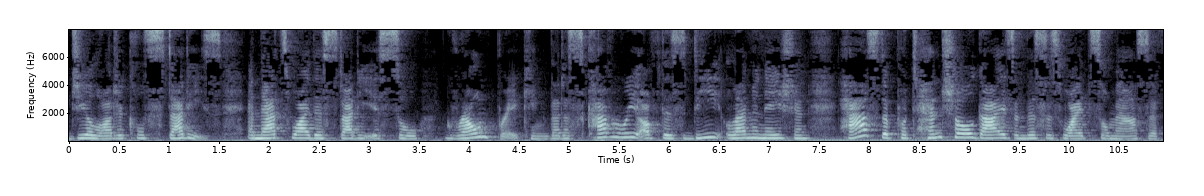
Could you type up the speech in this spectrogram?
geological studies. And that's why this study is so groundbreaking. The discovery of this delamination has the potential, guys, and this is why it's so massive,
